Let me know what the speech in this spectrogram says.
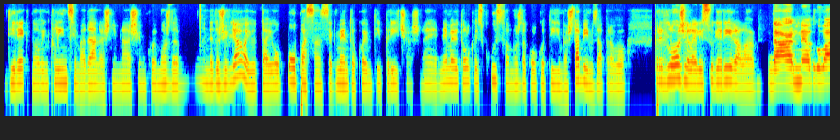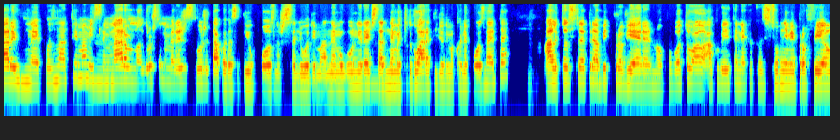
direktno ovim klincima današnjim našim koji možda ne doživljavaju taj opasan segment o kojem ti pričaš, ne? jer nemaju toliko iskustva možda koliko ti imaš. Šta bi im zapravo predložila ili sugerirala? Da ne odgovaraju nepoznatima. Mislim, mm. naravno, društvene mreže služe tako da se ti upoznaš sa ljudima. Ne mogu ni reći sad nemojte odgovarati ljudima koje ne poznajete ali to sve treba biti provjereno, pogotovo ako vidite nekakav sumnjivi profil,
